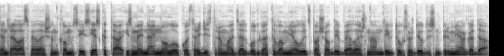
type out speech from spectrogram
Centrālās vēlēšana komisijas ieskatā izmēģinājumu nolūkos reģistram vajadzētu būt gatavam jau līdz pašvaldību vēlēšanām 2021. gadā.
